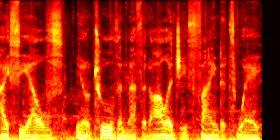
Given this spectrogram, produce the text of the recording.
ICL's you know, tools and methodologies find its way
